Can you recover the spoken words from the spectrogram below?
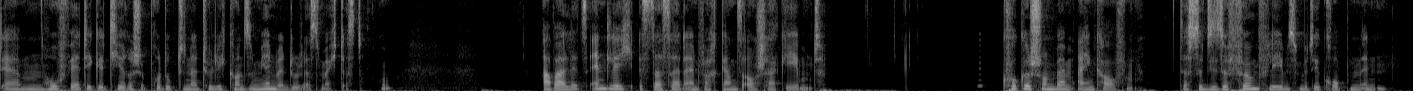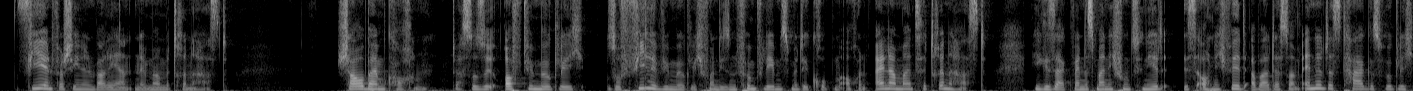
ähm, hochwertige tierische Produkte natürlich konsumieren, wenn du das möchtest. Aber letztendlich ist das halt einfach ganz ausschlaggebend. Gucke schon beim Einkaufen, dass du diese fünf Lebensmittelgruppen in vielen verschiedenen Varianten immer mit drin hast. Schau beim Kochen, dass du so oft wie möglich, so viele wie möglich von diesen fünf Lebensmittelgruppen auch in einer Mahlzeit drin hast. Wie gesagt, wenn es mal nicht funktioniert, ist auch nicht wild, aber dass du am Ende des Tages wirklich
